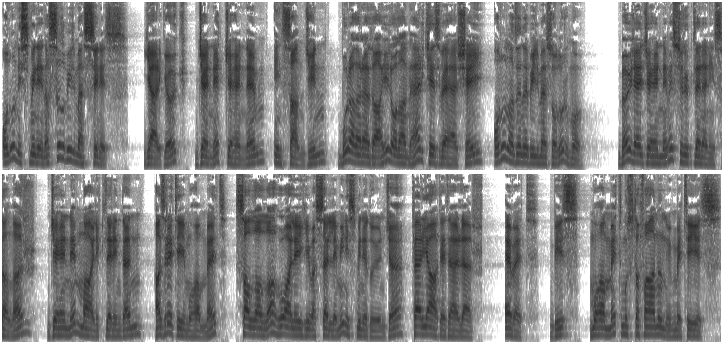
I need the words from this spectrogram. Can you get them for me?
onun ismini nasıl bilmezsiniz? Yer gök, cennet cehennem, insan cin, buralara dahil olan herkes ve her şey onun adını bilmez olur mu? Böyle cehenneme sürüklenen insanlar, cehennem maliklerinden Hazreti Muhammed sallallahu aleyhi ve sellemin ismini duyunca feryat ederler. Evet, biz Muhammed Mustafa'nın ümmetiyiz.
